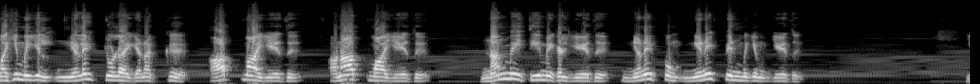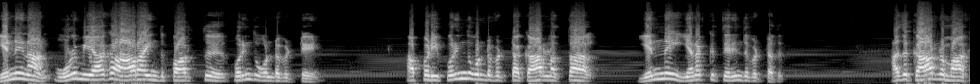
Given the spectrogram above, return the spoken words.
மகிமையில் நிலைத்துள எனக்கு ஆத்மா ஏது அனாத்மா ஏது நன்மை தீமைகள் ஏது நினைப்பும் நினைப்பின்மையும் ஏது? என்னை நான் முழுமையாக ஆராய்ந்து பார்த்து புரிந்து கொண்டு விட்டேன். அப்படி புரிந்து கொண்டு விட்ட காரணத்தால் என்னை எனக்கு தெரிந்துவிட்டது அது காரணமாக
